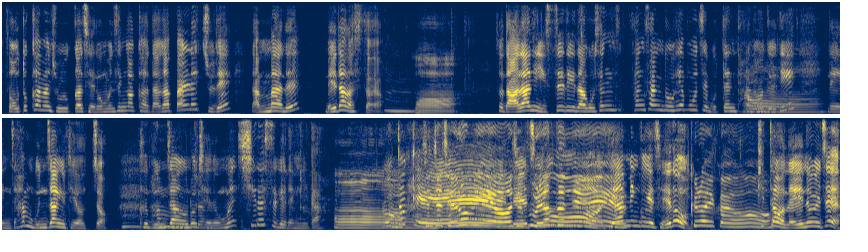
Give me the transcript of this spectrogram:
그래서 어떻게 하면 좋을까 제롬은 생각하다가 빨랫줄에 낱말을 매달았어요. 음. 와, 그래서 나란히 있으리라고 생- 상상도 해보지 못한 단어들이 어. 네 이제 한 문장이 되었죠. 그 문장으로 문장. 제롬은 시를 쓰게 됩니다. 어, 어떡해. 진짜 제롬이에요. 지금 제롬. 불현듯님. 대한민국의 제롬. 그러니까요. 피터 레놀즈. 네.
